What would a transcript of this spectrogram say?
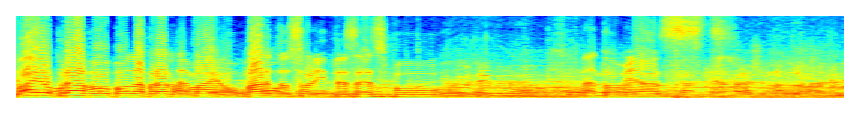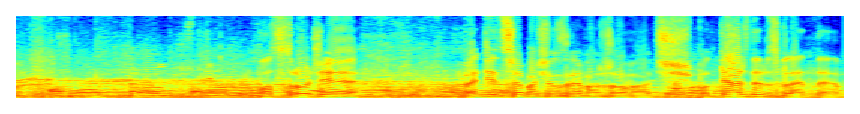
Mają prawo, bo naprawdę mają bardzo solidny zespół. Natomiast po strudzie będzie trzeba się zrewanżować pod każdym względem.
